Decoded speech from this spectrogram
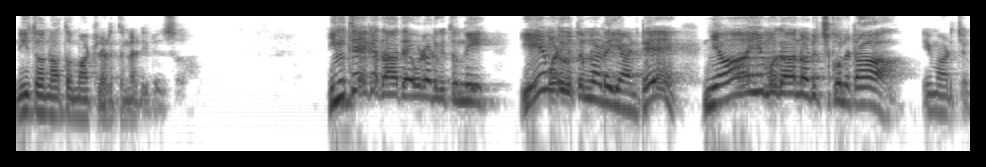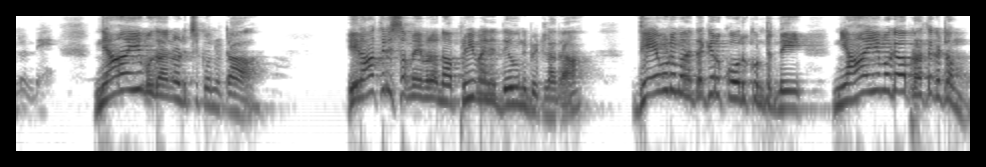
నీతో నాతో మాట్లాడుతున్నాడు ఈరోజు. ఇంతే కదా దేవుడు అడుగుతుంది. ఏం అడుగుతున్నాడయ్యా అంటే న్యాయముగా నడుచుకొనుట. ఈ మాట చూడండి. న్యాయముగా నడుచుకొనుట. ఈ రాత్రి సమయంలో నా ప్రియమైన దేవుని బిడ్డలారా దేవుడు మన దగ్గర కోరుకుంటుంది న్యాయముగా బ్రతకటం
